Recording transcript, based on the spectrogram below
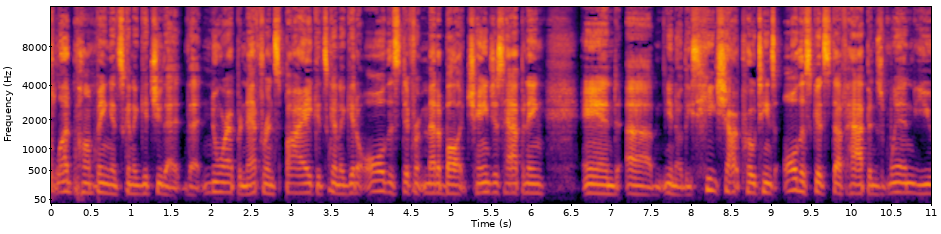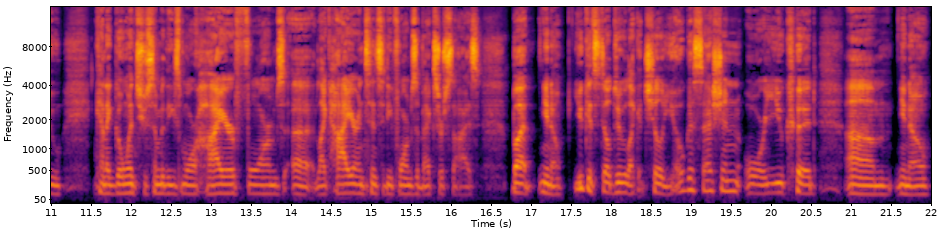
blood pumping. It's going to get you that that norepinephrine spike. It's going to get all this different metabolic changes happening, and um, you know these heat shock proteins. All this good stuff happens when you kind of go into some of these more higher forms, uh, like higher intensity forms of exercise. But, you know, you could still do like a chill yoga session or you could, um, you know,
